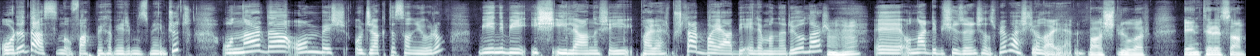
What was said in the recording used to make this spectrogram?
Orada da aslında ufak bir haberimiz mevcut. Onlar da 15 Ocak'ta sanıyorum bir yeni bir iş ilanı şeyi paylaşmışlar. Bayağı bir eleman arıyorlar. Hı hı. E, onlar da bir şey üzerine çalışmaya başlıyorlar yani. Başlıyorlar. Enteresan.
